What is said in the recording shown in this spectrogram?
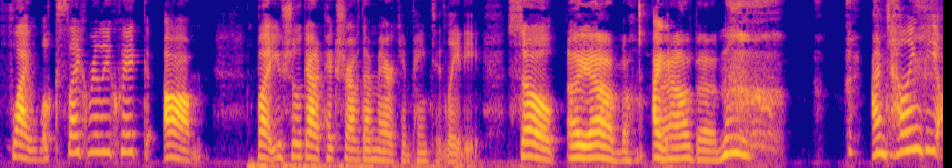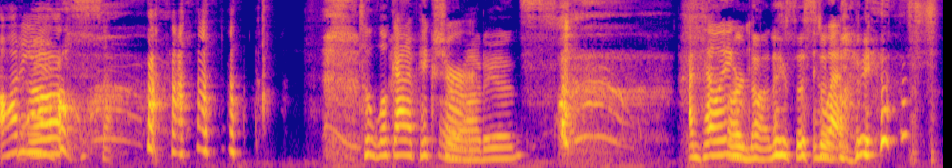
fly looks like really quick. Um, but you should look at a picture of the American painted lady. So I am. I, I- have been. I'm telling the audience oh. to look at a picture. Our audience. I'm telling Our non-existent What? audience.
